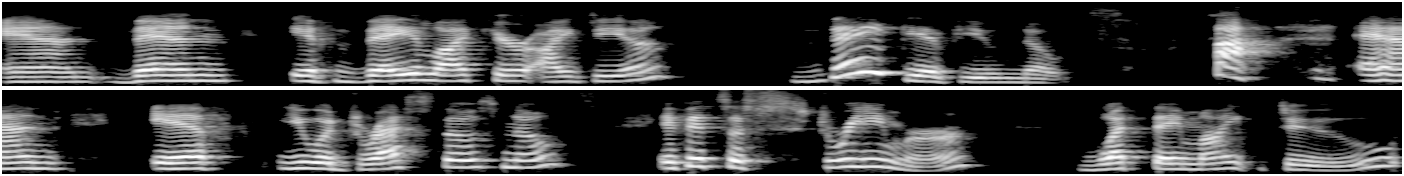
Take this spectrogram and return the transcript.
And then if they like your idea, they give you notes. and if you address those notes, if it's a streamer, what they might do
